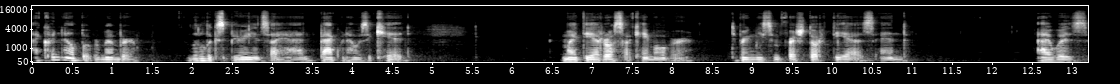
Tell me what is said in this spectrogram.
I couldn't help but remember a little experience I had back when I was a kid. My tia Rosa came over to bring me some fresh tortillas, and I was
